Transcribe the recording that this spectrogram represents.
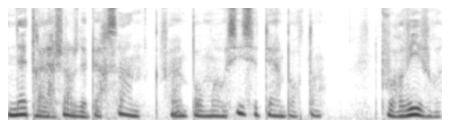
naître à la charge de personne. Enfin, pour moi aussi, c'était important de pouvoir vivre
